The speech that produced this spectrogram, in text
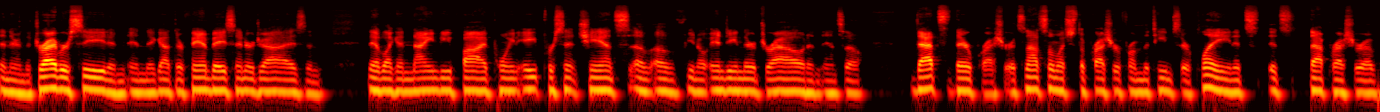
and they're in the driver's seat and, and they got their fan base energized and they have like a 95.8% chance of, of you know ending their drought and, and so that's their pressure it's not so much the pressure from the teams they're playing it's it's that pressure of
